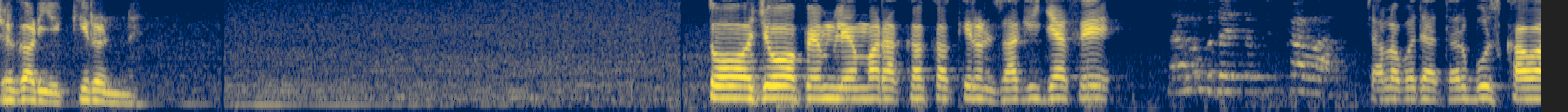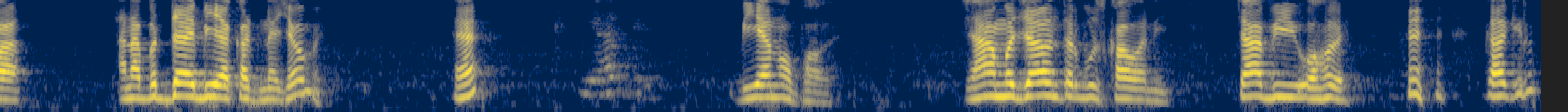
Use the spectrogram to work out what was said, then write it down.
જગાડીએ કિરણને. તો જો ફેમિલી અમારા કાકા કિરણ જાગી જશે ચાલો બધા તરબૂચ ખાવા. આના બધા બિયા કાઢને છે અમે. હે? બિયા નો ભાવે. જ્યાં મજા આવે ને તરબૂચ ખાવાની. ચા બીયું હવે કા કિરણ?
